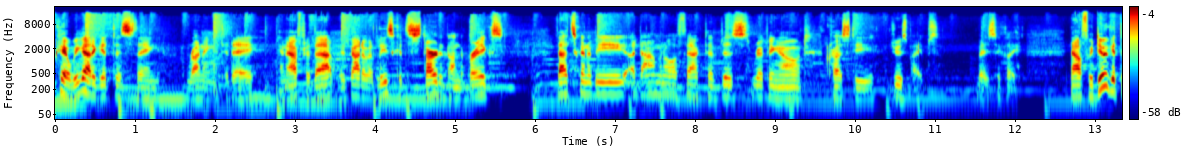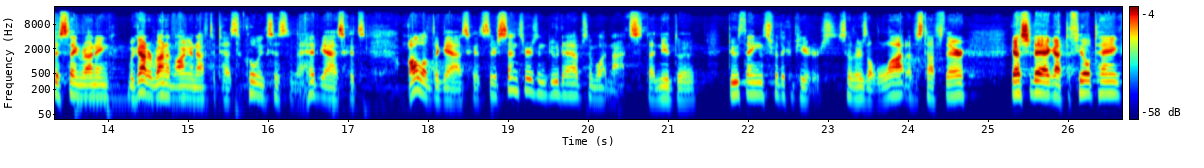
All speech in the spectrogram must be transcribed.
Okay, we gotta get this thing running today. And after that, we've got to at least get started on the brakes. That's gonna be a domino effect of just ripping out crusty juice pipes, basically. Now, if we do get this thing running, we gotta run it long enough to test the cooling system, the head gaskets, all of the gaskets. There's sensors and doodads and whatnots that need to do things for the computers. So there's a lot of stuff there. Yesterday, I got the fuel tank,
